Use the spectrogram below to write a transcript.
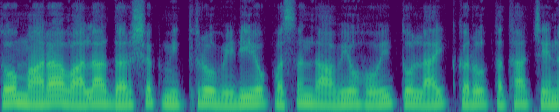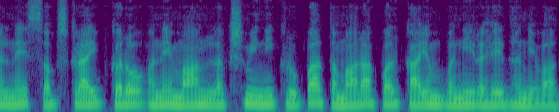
તો મારા વાલા દર્શક મિત્રો, વિડિયો પસંદ આવ્યો હોય તો લાઈક કરો તથા ચેનલને સબસ્ક્રાઇબ કરો અને માંગ લક્ષ્મીની કૃપા તમારા પર કાયમ બની રહે. ધન્યવાદ.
